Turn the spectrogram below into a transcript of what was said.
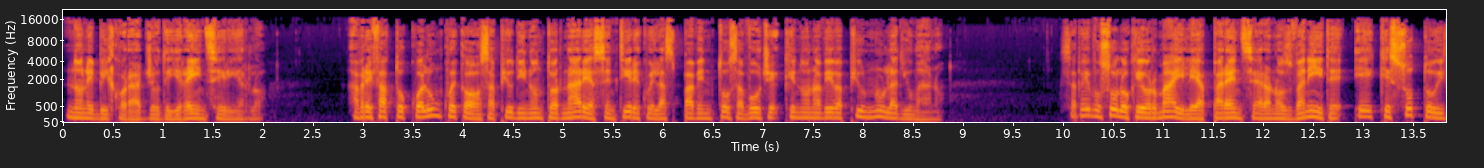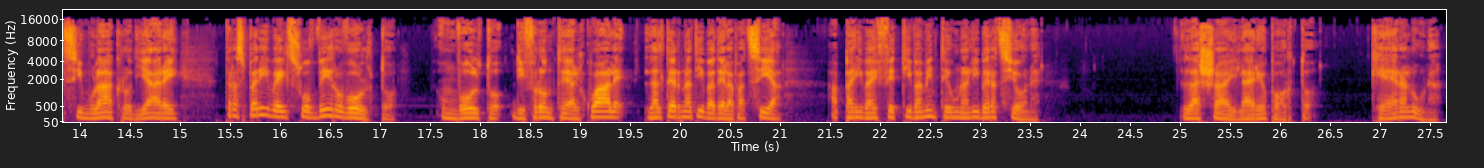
Non ebbi il coraggio di reinserirlo. Avrei fatto qualunque cosa più di non tornare a sentire quella spaventosa voce che non aveva più nulla di umano. Sapevo solo che ormai le apparenze erano svanite e che sotto il simulacro di Arei traspariva il suo vero volto, un volto di fronte al quale l'alternativa della pazzia appariva effettivamente una liberazione. Lasciai l'aeroporto, che era l'una.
